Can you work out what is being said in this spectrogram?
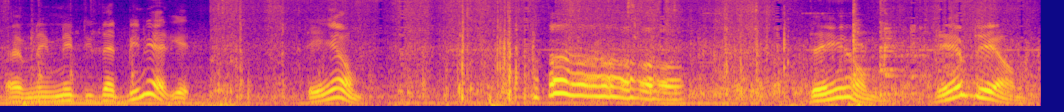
I haven't even emptied that bin out yet. Damn. damn, damn, damn.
